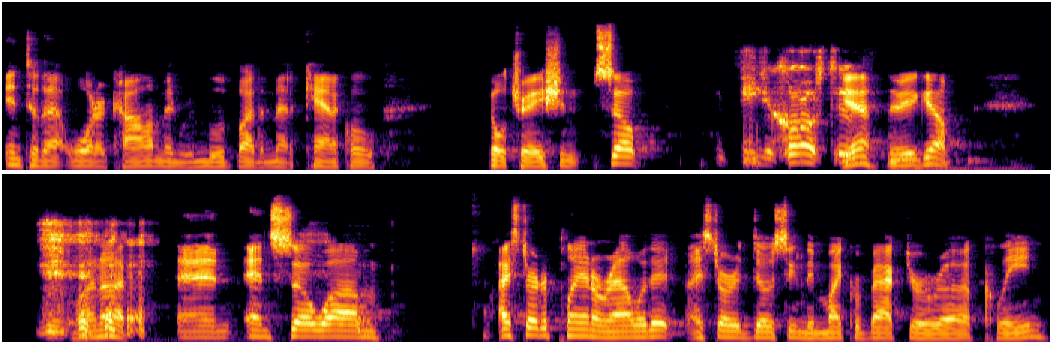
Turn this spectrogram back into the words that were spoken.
into that water column and removed by the mechanical filtration. So feed your corals too. Yeah, there you go. Why not? and and so um, I started playing around with it. I started dosing the Microbacter uh, Clean,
